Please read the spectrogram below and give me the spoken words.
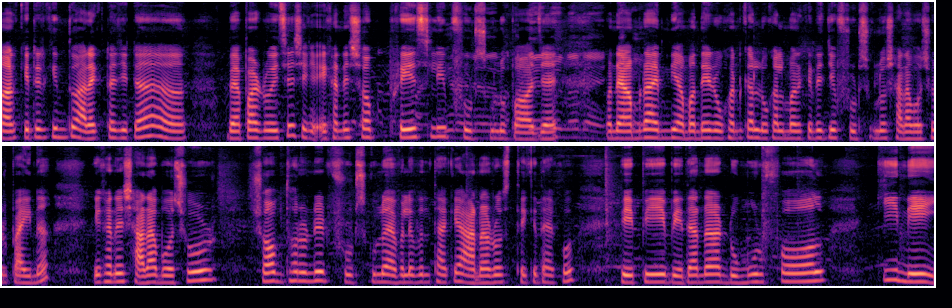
মার্কেটের কিন্তু আরেকটা যেটা ব্যাপার রয়েছে, সে এখানে সব ফ্রেশলি ফ্রুটসগুলো পাওয়া যায়। মানে আমরা এমনি আমাদের ওখানকার লোকাল মার্কেটে যে ফ্রুটসগুলো সারা বছর পাই না, এখানে সারা বছর সব ধরনের ফ্রুটসগুলো অ্যাভেলেবেল থাকে। আনারস থেকে দেখো, পেঁপে, বেদানা, ডুমুর ফল, কি নেই?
